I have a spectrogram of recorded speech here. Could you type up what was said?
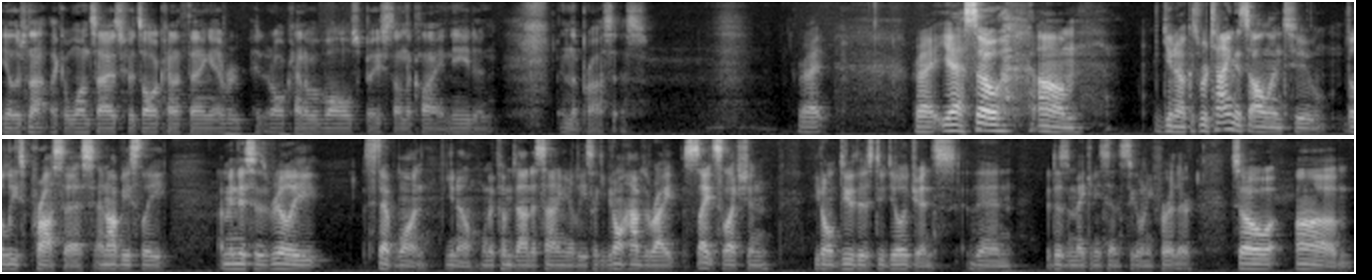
you know there's not like a one size fits all kind of thing. Every it all kind of evolves based on the client need and in the process right right yeah so um you know, because we're tying this all into the lease process, and obviously, I mean, this is really step one. You know, when it comes down to signing your lease, like if you don't have the right site selection, you don't do this due diligence, then it doesn't make any sense to go any further. So, um,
